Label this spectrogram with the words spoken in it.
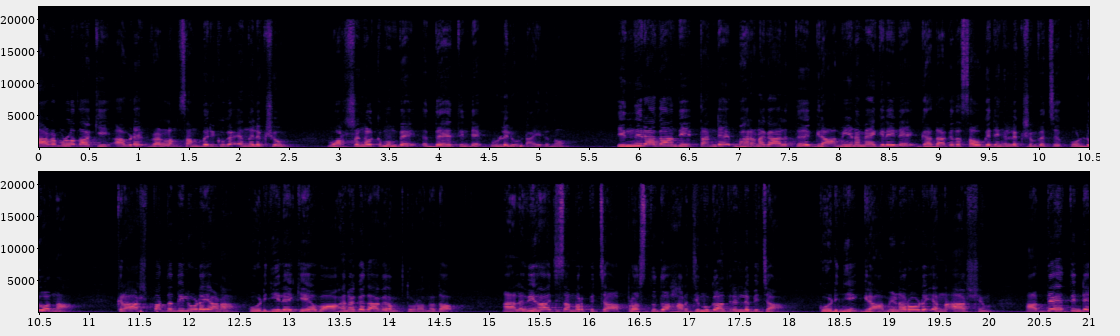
ആഴമുള്ളതാക്കി അവിടെ വെള്ളം സംഭരിക്കുക എന്ന ലക്ഷ്യവും വർഷങ്ങൾക്ക് മുമ്പേ അദ്ദേഹത്തിന്റെ ഉള്ളിലുണ്ടായിരുന്നു. ഇന്ദിരാഗാന്ധി തന്റെ ഭരണകാലത്ത് ഗ്രാമീണ മേഖലയിലെ ഗതാഗത സൗകര്യങ്ങൾ ലക്ഷ്യം വെച്ച് കൊണ്ടുവന്ന ക്രാഷ് പദ്ധതിയിലൂടെയാണ് കൊടിഞ്ഞിയിലേക്ക് വാഹന ഗതാഗതം തുറന്നത്. അലവി ഹാജി സമർപ്പിച്ച പ്രസ്തുത ഹർജി മുഖാന്തരം ലഭിച്ച കൊടിഞ്ഞി ഗ്രാമീണ റോഡ് എന്ന ആശയം അദ്ദേഹത്തിന്റെ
